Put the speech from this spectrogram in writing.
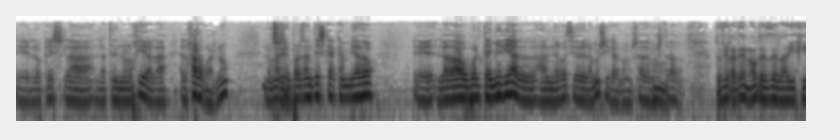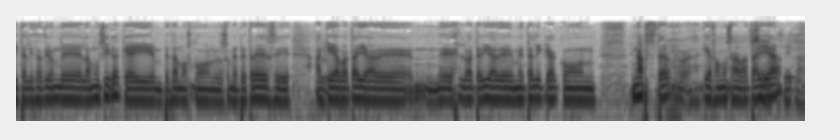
eh, lo que es la, la tecnología la- el hardware no lo más Sí. importante es que ha cambiado eh, le ha dado vuelta y media al, al negocio de la música como se ha demostrado Tú fíjate, ¿no? Desde la digitalización de la música, que ahí empezamos con los MP3, eh, aquella batalla de, de la batería de Metallica con Napster, aquella famosa batalla. Sí, sí, claro.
